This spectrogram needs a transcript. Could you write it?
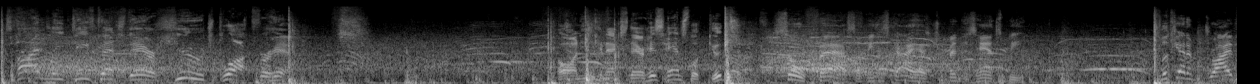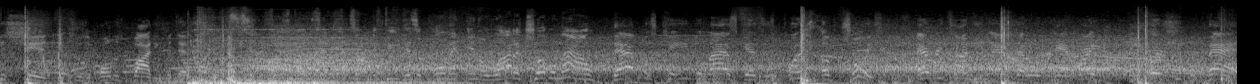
Timely defense there, huge block for him. Oh, and he connects there. His hands look good tonight. So fast. I mean, this guy has tremendous hand speed. Look at him drive his shin into his opponent's body with that. Hands on the feet, his opponent in a lot of trouble now. That was Cain Velasquez's punch of choice. Every time he lands that overhand right, he hurts people bad.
